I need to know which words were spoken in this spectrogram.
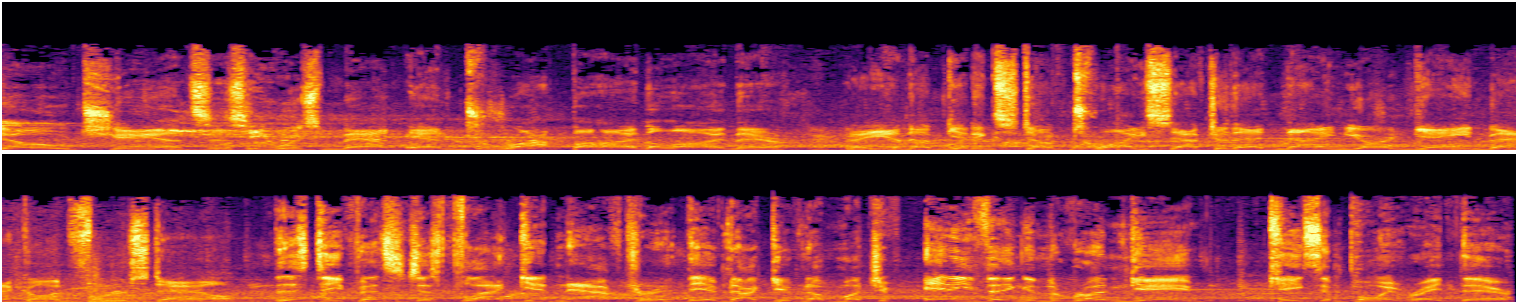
no chance as he was met and dropped behind the line there. They end up getting stumped twice after that nine-yard gain back on first down. This defense is just flat getting after it. They have not given up much of anything in the run game. Case in point right there.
